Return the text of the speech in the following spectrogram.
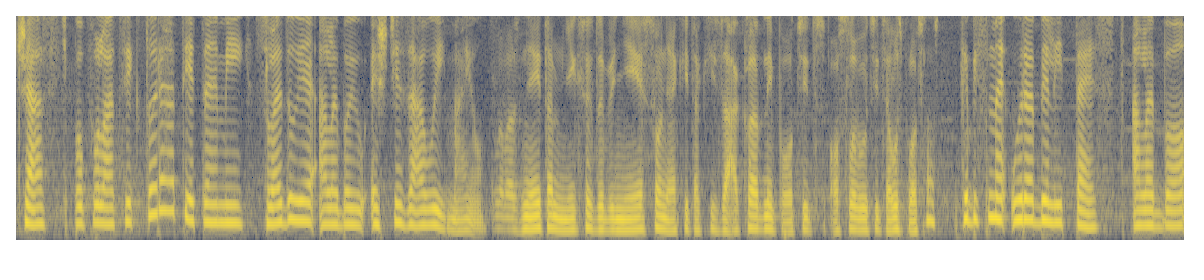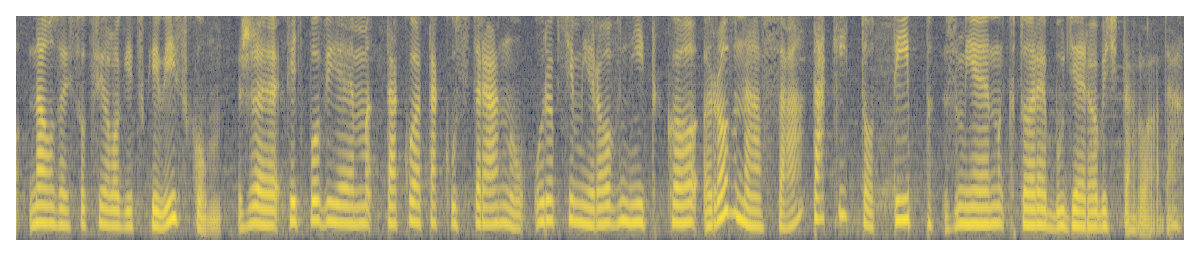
časť populácie, ktorá tie témy sleduje alebo ju ešte zaujímajú. Podľa vás nie je tam nikto, kto by niesol nejaký taký základný pocit oslovujúci celú spoločnosť? Keby sme urobili test alebo naozaj sociologický výskum, že keď poviem takú a takú stranu, urobte mi rovnítko, rovná sa takýto typ zmien, ktoré bude robiť tá vláda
